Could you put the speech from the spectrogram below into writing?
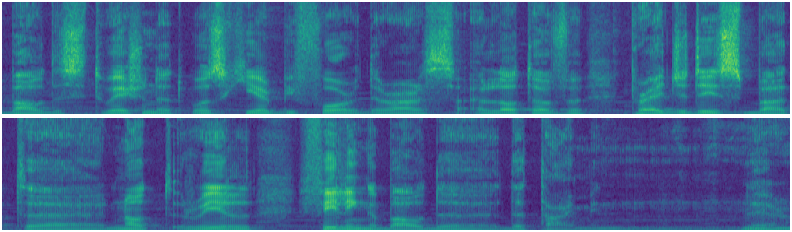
about the situation that was here before. There are a lot of prejudice but uh, not real feeling about the, the time in there.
